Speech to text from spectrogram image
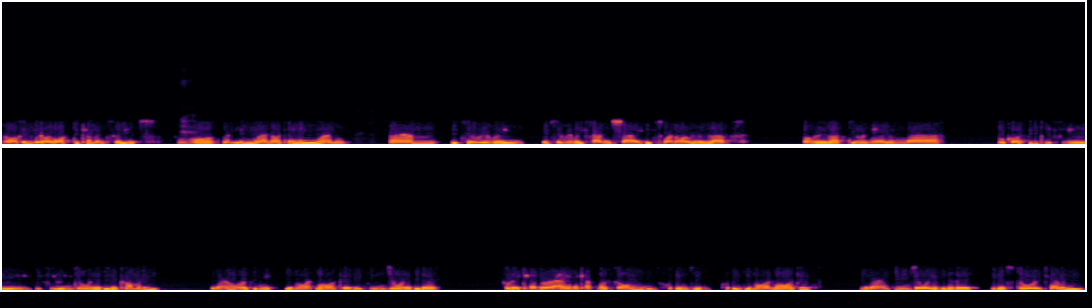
Oh, who would I like to come and see us? Yeah. Oh, what anyone? I tell you, anyone. Um, it's a really it's a really fun show. This one, I really love. I really love doing it, and uh, look, I think if you if you enjoy a bit of comedy, you know, I reckon you, you might like it. If you enjoy a bit of sort of cabaret and a couple of songs, I think you I think you might like it. You know, if you enjoy a bit of a bit of storytelling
